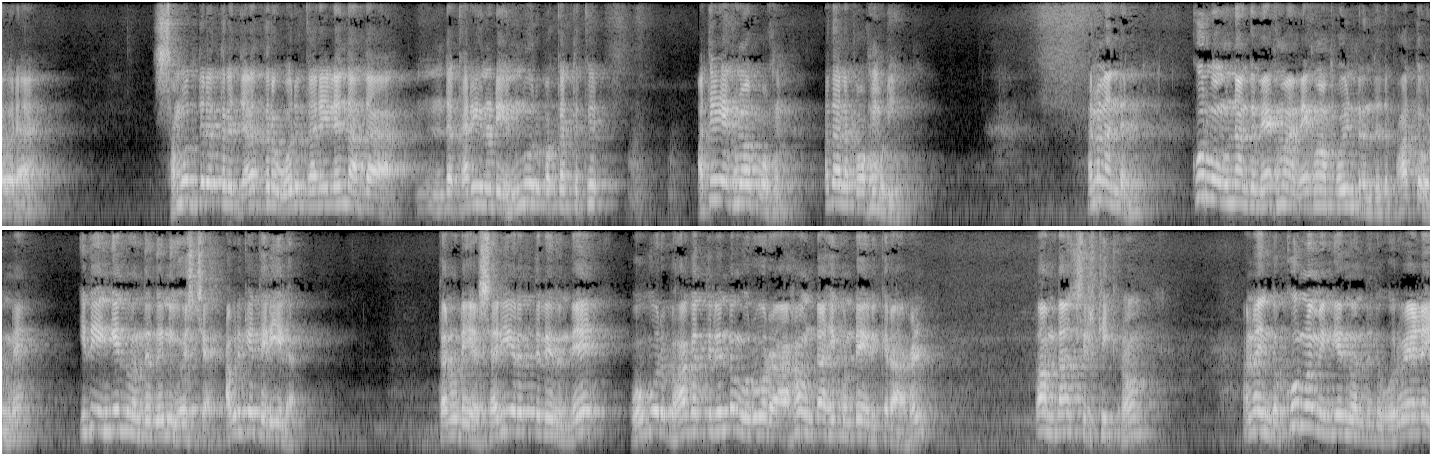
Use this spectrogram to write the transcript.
தவிர சமுத்திரத்தில் ஜலத்தில் ஒரு கரையிலேருந்து அந்த இந்த கரையினுடைய இன்னொரு பக்கத்துக்கு அதிவேகமாக போகும். அதால் போக முடியும். அதனால் அந்த கூர்மம் ஒன்று அங்கே வேகமாக வேகமாக போயின்னு இருந்தது பார்த்த உடனே இது எங்கேருந்து வந்ததுன்னு யோசித்தார் அவருக்கே தெரியல. தன்னுடைய சரீரத்திலிருந்தே ஒவ்வொரு பாகத்திலிருந்தும் ஒருவராக உண்டாகி கொண்டே இருக்கிறார்கள். தாம் தான் சிருஷ்டிக்கிறோம். ஆனால் இந்த கூர்மம் எங்கேருந்து வந்தது? ஒருவேளை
